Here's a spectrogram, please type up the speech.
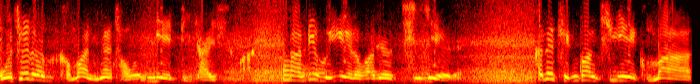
我觉得恐怕你看从一月底开始嘛，那六个月的话就是七月的。看这情况，七月恐怕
